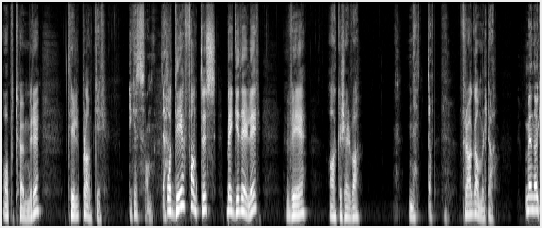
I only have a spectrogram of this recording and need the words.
opp tømmeret til planker. Ikke sant, ja. Og det fantes begge deler ved Akerselva Nettopp. fra gammelt av. Men ok,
